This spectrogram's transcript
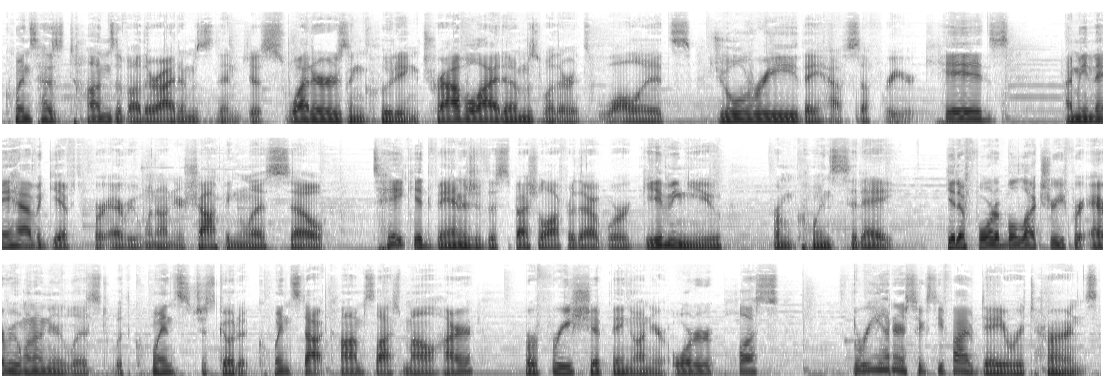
Quince has tons of other items than just sweaters, including travel items, whether it's wallets, jewelry, they have stuff for your kids. I mean, they have a gift for everyone on your shopping list. So take advantage of the special offer that we're giving you from Quince today. Get affordable luxury for everyone on your list with Quince. Just go to quince.com slash mile higher for free shipping on your order plus 365 day returns.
